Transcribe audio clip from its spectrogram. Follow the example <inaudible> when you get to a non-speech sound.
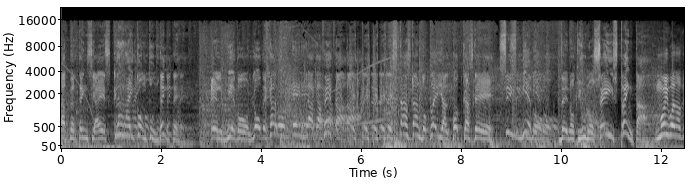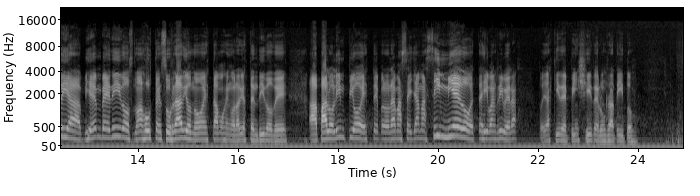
La advertencia es clara y contundente. El miedo lo dejaron en la gaveta. Le, estás dando play al podcast de Sin, miedo, de Noti1630. Muy buenos días, bienvenidos. No ajusten su radio, no estamos en horario extendido de A Palo Limpio. Este programa se llama Sin Miedo. Este es Iván Rivera. Estoy aquí de pinch hitter un ratito.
